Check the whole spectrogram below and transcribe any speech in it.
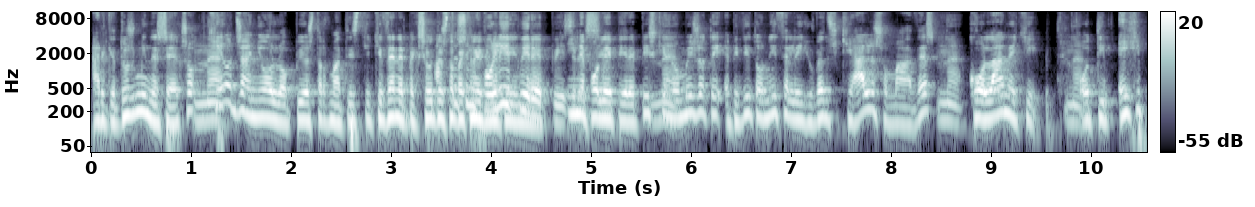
Αρκετούς μήνες έξω Ναι. και ο Τζανιόλο, ο οποίος τραυματίστηκε και δεν έπαιξε ούτε στο Αυτός είναι παιχνίδι. πολύ με την- επιρρεπής, ρε Είναι εσύ. πολύ επιρρεπής και Ναι. νομίζω ότι επειδή τον ήθελε η Juventus και άλλες ομάδες, Ναι. κολλάνε εκεί. Ότι έχει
